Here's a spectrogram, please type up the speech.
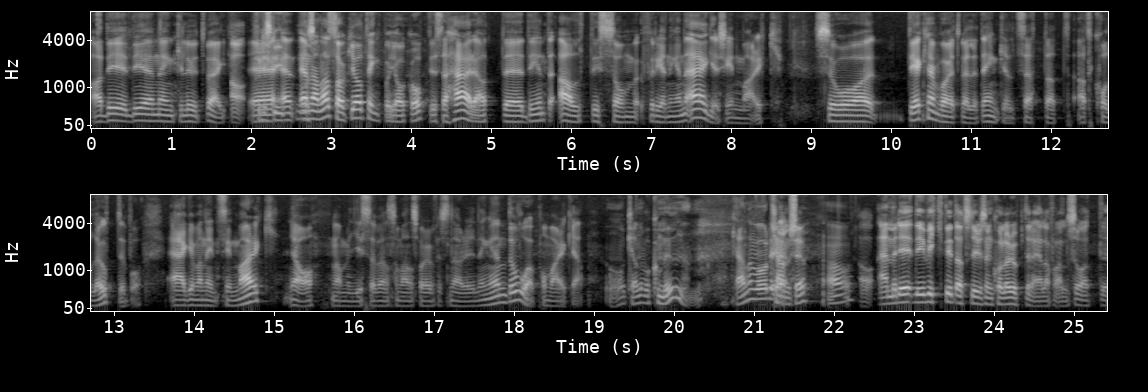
Ja, det, det är en enkel utväg. Ja, ska ju- Eh, en, en annan sak jag har tänkt på Jakob, det är så här att eh, det är inte alltid som föreningen äger sin mark. Så det kan vara ett väldigt enkelt sätt att, att kolla upp det på. Äger man inte sin mark, ja, ja men gissa vem som ansvarar för snöröjningen då på marken. Ja, kan det vara kommunen? Kan det vara det? Kanske. Ja. Ja, nej, men det, det är viktigt att styrelsen kollar upp det där i alla fall så att eh,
